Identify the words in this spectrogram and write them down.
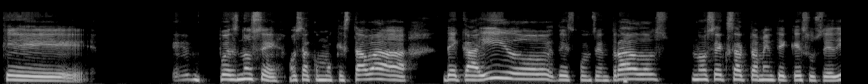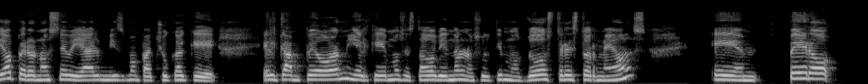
que eh, pues no sé, o sea, como que estaba decaído, desconcentrados, no sé exactamente qué sucedió, pero no se veía el mismo Pachuca que el campeón y el que hemos estado viendo en los últimos dos, tres torneos. Em, pero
